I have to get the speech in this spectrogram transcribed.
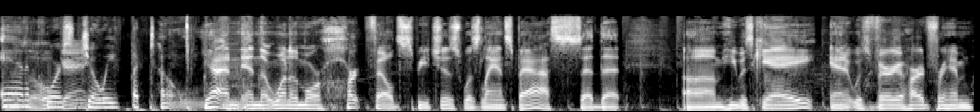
and of course gang. Joey Fatone. Yeah, and, and the, one of the more heartfelt speeches was Lance Bass said that um, he was gay and it was very hard for him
